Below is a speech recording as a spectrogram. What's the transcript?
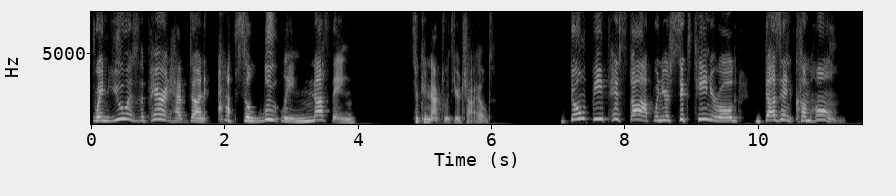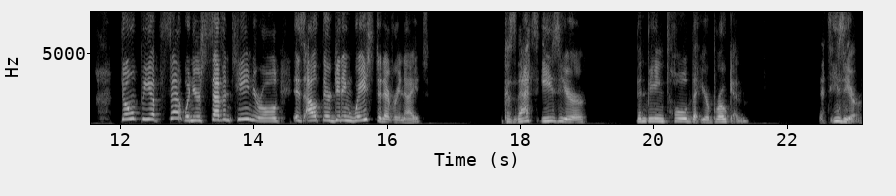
when you as the parent have done absolutely nothing to connect with your child. Don't be pissed off when your 16 year old doesn't come home. Don't be upset when your 17 year old is out there getting wasted every night because that's easier than being told that you're broken. That's easier.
